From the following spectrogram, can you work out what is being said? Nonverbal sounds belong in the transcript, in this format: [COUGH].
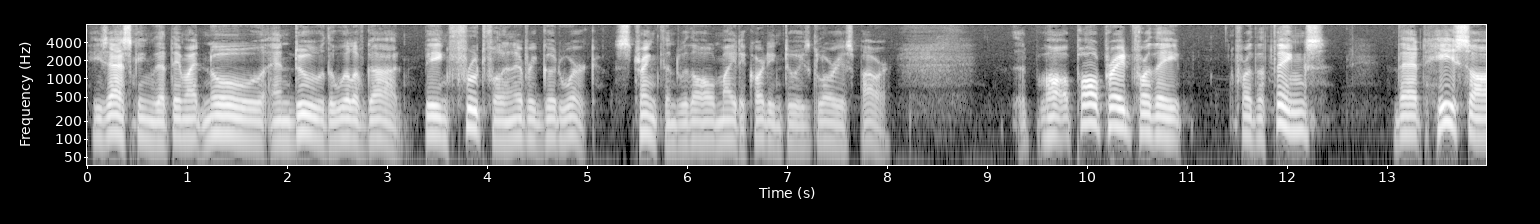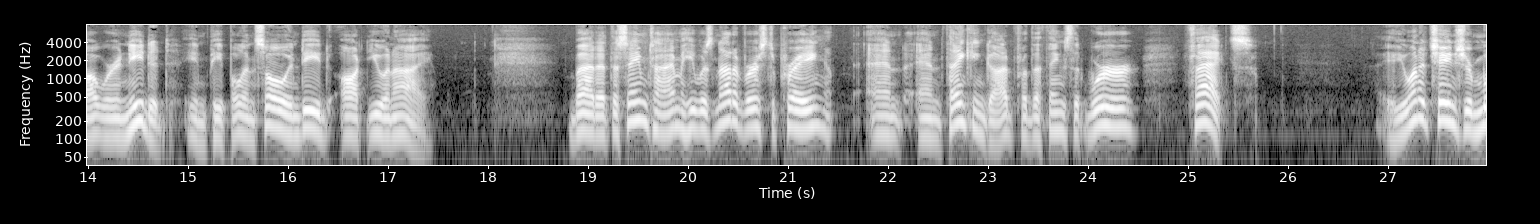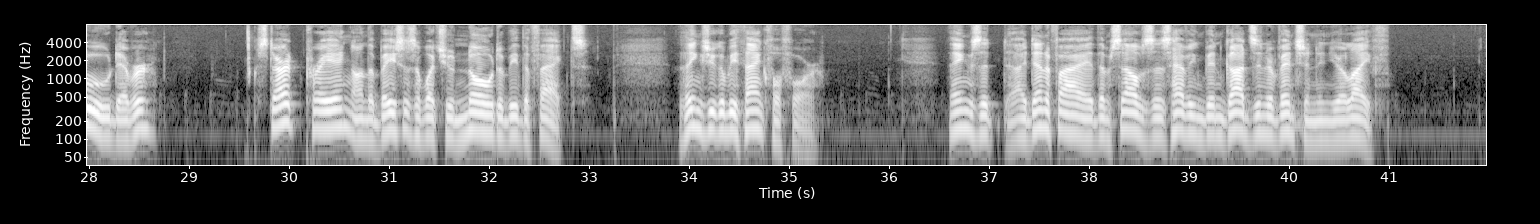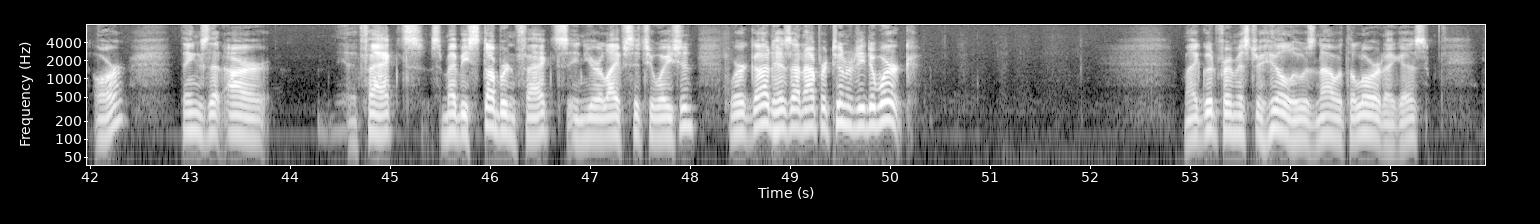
He's asking that they might know and do the will of God, being fruitful in every good work, strengthened with all might according to his glorious power. Paul prayed for the for the things that he saw were needed in people, and so indeed ought you and I. But at the same time, he was not averse to praying and, and thanking God for the things that were facts. If you want to change your mood ever, start praying on the basis of what you know to be the facts, things you can be thankful for, things that identify themselves as having been God's intervention in your life, or things that are facts, maybe stubborn facts in your life situation where God has an opportunity to work. My good friend Mr. Hill, who is now with the Lord, I guess,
